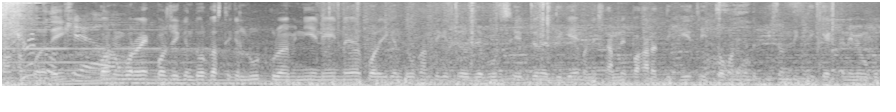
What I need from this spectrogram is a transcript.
কনফার্ম করে দেই। কনফার্ম করার এক পর্যায়ে কিন্তু ওর কাছ থেকে লুটগুলো আমি নিয়ে নিই নেওয়ার পরে কিন্তু ওখান থেকে চলে যাব সেফ জোনের দিকে মানে সামনে পাহাড়ের দিকে ঠিক তখন কিন্তু পিছন দিক থেকে একটা নেমে আমাকে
